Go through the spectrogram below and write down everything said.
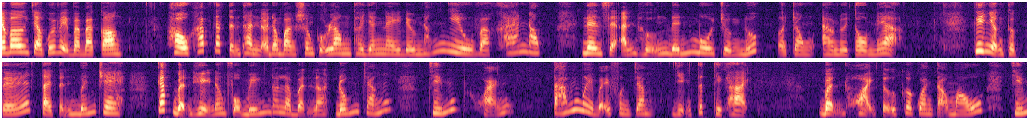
Dạ vâng, chào quý vị và bà con. Hầu khắp các tỉnh thành ở đồng bằng sông Cửu Long thời gian này đều nắng nhiều và khá nóng nên sẽ ảnh hưởng đến môi trường nước ở trong ao nuôi tôm đấy ạ. À. Ghi nhận thực tế tại tỉnh Bến Tre, các bệnh hiện đang phổ biến đó là bệnh à, đốm trắng chiếm khoảng 87% diện tích thiệt hại. Bệnh hoại tử cơ quan tạo máu chiếm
